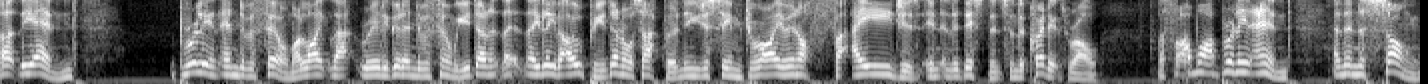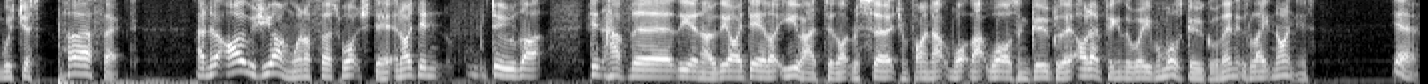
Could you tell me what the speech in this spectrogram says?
At the end, brilliant end of a film. I like that really good end of a film you don't they, they leave it open, you don't know what's happened, and you just see him driving off for ages into the distance, and the credits roll. I thought, what a brilliant end! And then the song was just perfect. And I was young when I first watched it, and I didn't do that. Didn't have the, the you know the idea like you had to like research and find out what that was and Google it. I don't think there even was Google then. It was late nineties. Yeah,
